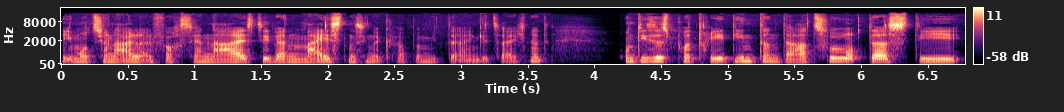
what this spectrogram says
die emotional einfach sehr nah ist. Die werden meistens in der Körpermitte eingezeichnet. Und dieses Porträt dient dann dazu, dass die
